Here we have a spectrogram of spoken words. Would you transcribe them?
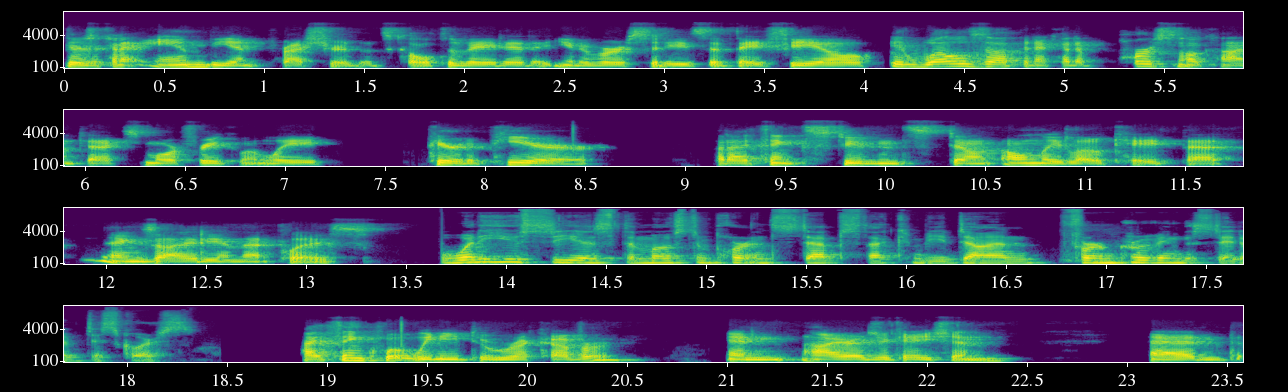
there's a kind of ambient pressure that's cultivated at universities that they feel it wells up in a kind of personal context more frequently, peer to peer. But I think students don't only locate that anxiety in that place. What do you see as the most important steps that can be done for improving the state of discourse? I think what we need to recover in higher education and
